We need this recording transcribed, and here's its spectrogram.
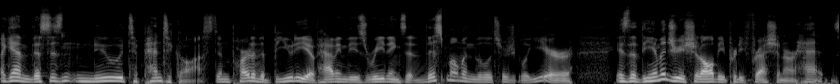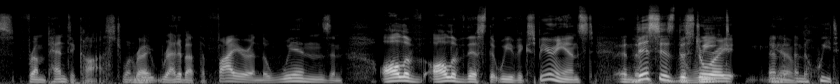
again, this isn't new to Pentecost. And part of the beauty of having these readings at this moment in the liturgical year is that the imagery should all be pretty fresh in our heads from Pentecost when we read about the fire and the winds and all of all of this that we've experienced. And the- this is the, the story wheat, and, yeah. and the wheat.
